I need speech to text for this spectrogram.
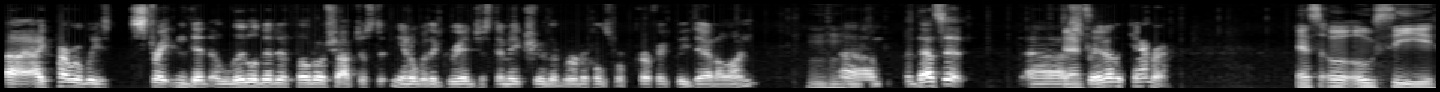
Uh, I probably straightened it a little bit in Photoshop, just to, you know, with a grid, just to make sure the verticals were perfectly dead on. Mm-hmm. Um, but that's it, uh, that's straight it. out of the camera. S O O C.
